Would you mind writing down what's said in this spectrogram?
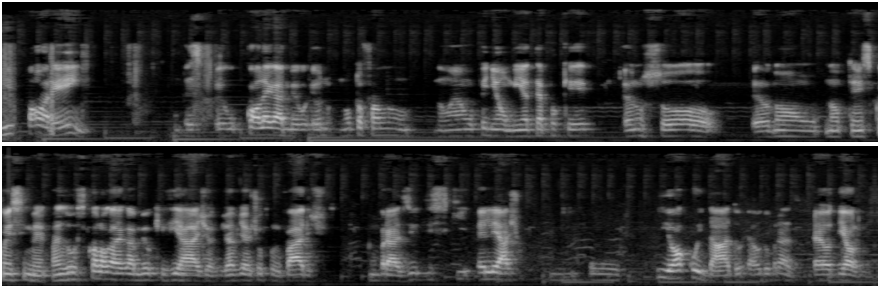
E, porém, esse, o colega meu, eu não tô falando, não é uma opinião minha, até porque eu não sou, eu não, não tenho esse conhecimento, mas esse colega meu que viaja, já viajou por vários no Brasil, disse que ele acha que o pior cuidado é o do Brasil, é o de Olinda.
